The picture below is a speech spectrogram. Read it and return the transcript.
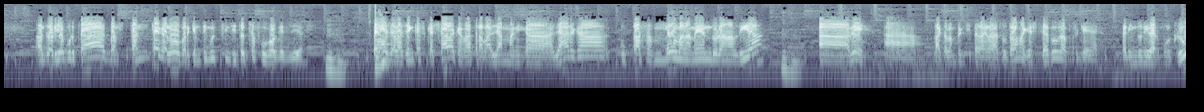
ens hauria portat bastanta calor, perquè hem tingut fins i tot xafogó aquests dies. Mm -hmm. Però vaja, la gent que es queixava, que va treballar amb màniga llarga, ho passa molt malament durant el dia, Mm -hmm. Uh, bé, uh, la calor en principi ha d'agradar a tothom aquesta època perquè venim d'un hivern molt cru,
